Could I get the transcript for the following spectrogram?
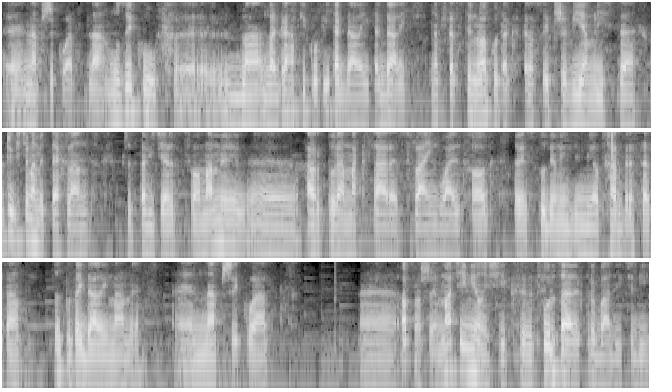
e, na przykład dla muzyków, e, dla, dla grafików i tak dalej, i tak dalej. Na przykład w tym roku, tak teraz sobie przewijam listę. Oczywiście mamy Techland, przedstawicielstwo, mamy e, Artura Maxare z Flying Wild Hog, to jest studio między innymi od Hard Reseta. Co tutaj dalej mamy? Na przykład E, o proszę, Maciej Miąsik, twórca Electrobody, czyli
